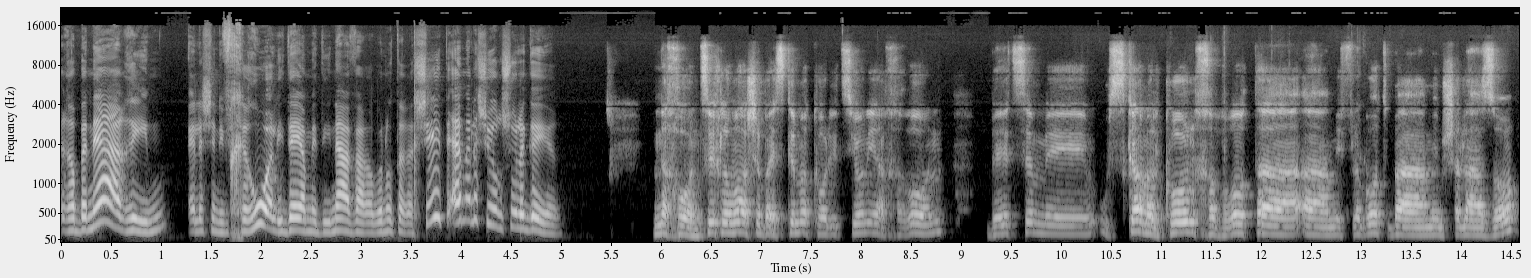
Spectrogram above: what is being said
רבני הערים, אלה שנבחרו על ידי המדינה והרבנות הראשית, הם אלה שיורשו לגייר. נכון, צריך לומר שבהסכם הקואליציוני האחרון בעצם אה, הוסכם על כל חברות המפלגות בממשלה הזו,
